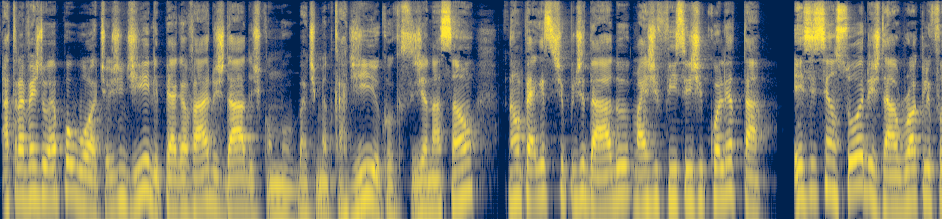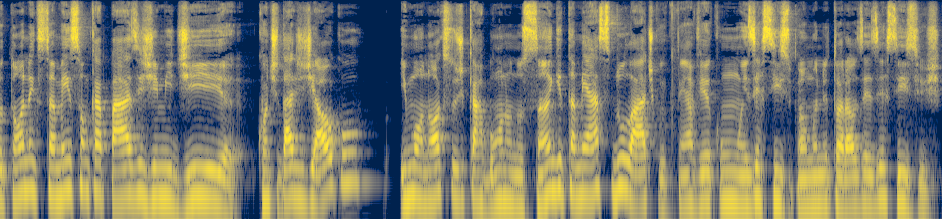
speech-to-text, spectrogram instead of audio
através do Apple Watch. Hoje em dia ele pega vários dados, como batimento cardíaco, oxigenação, não pega esse tipo de dado mais difíceis de coletar. Esses sensores da Rockley Photonics também são capazes de medir quantidade de álcool e monóxido de carbono no sangue e também ácido lático, que tem a ver com exercício, para monitorar os exercícios.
